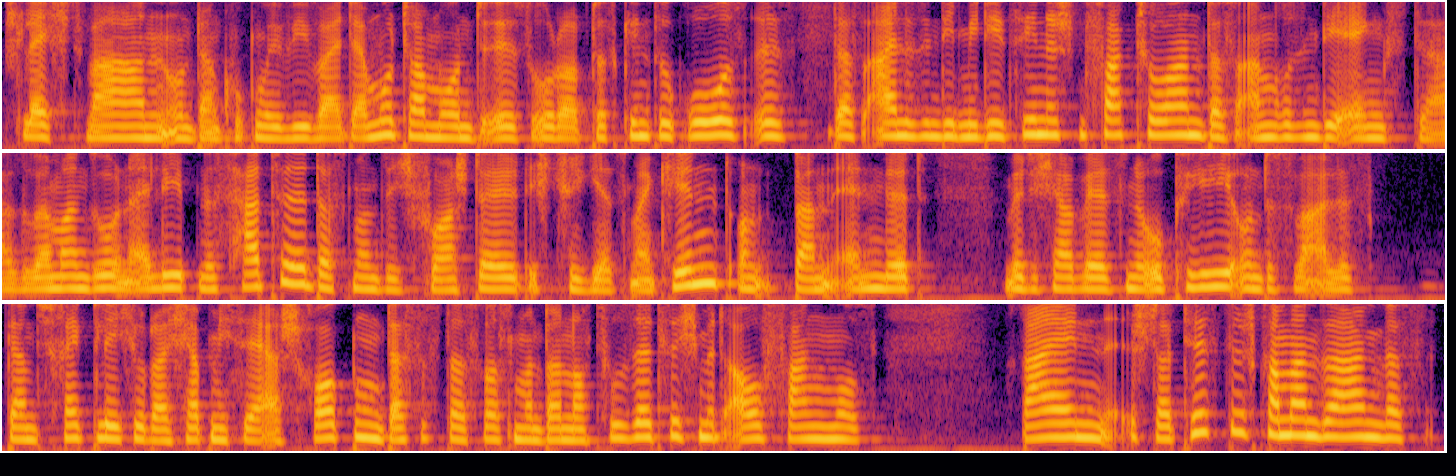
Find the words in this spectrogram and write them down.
schlecht waren und dann gucken wir, wie weit der Muttermund ist oder ob das Kind so groß ist. Das eine sind die medizinischen Faktoren, das andere sind die Ängste. Also wenn man so ein Erlebnis hatte, dass man sich vorstellt, ich kriege jetzt mein Kind und dann endet mit, ich habe jetzt eine OP und es war alles ganz schrecklich oder ich habe mich sehr erschrocken. Das ist das, was man dann noch zusätzlich mit auffangen muss. Rein statistisch kann man sagen, dass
